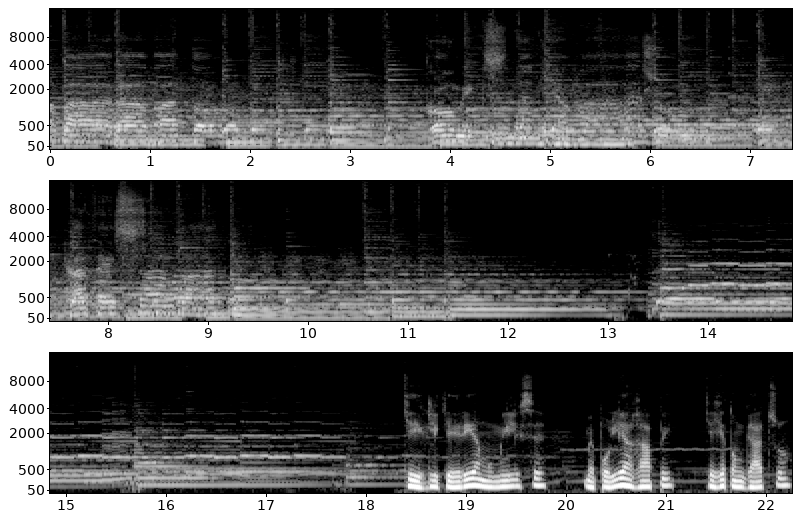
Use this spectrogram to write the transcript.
απαραβατό Κόμιξ να διαβάζω κάθε Σαββατό και η γλυκερία μου μίλησε με πολύ αγάπη και για τον Γκάτσο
